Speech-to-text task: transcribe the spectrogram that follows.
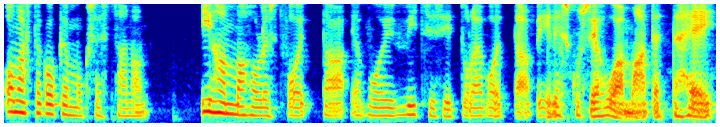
omasta kokemuksesta sanon, ihan mahdollista voittaa ja voi vitsi, siitä tulee voittaa fiilis, kun sä huomaat, että hei,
